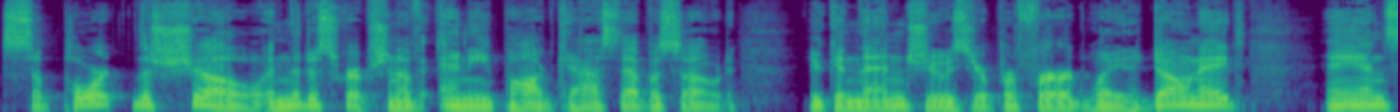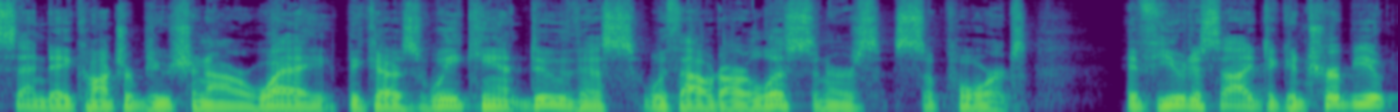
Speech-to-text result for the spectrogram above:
support the show in the description of any podcast episode. You can then choose your preferred way to donate and send a contribution our way because we can't do this without our listeners' support. If you decide to contribute,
